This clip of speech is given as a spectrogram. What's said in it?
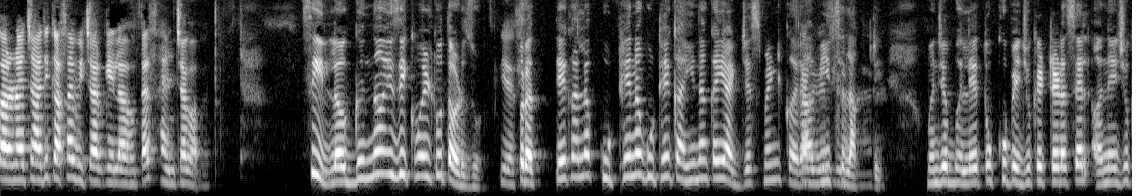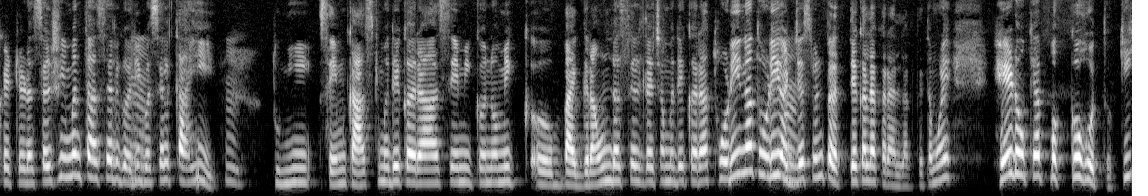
करण्याच्या आधी कसा विचार केला होतास ह्यांच्या बाबत सी लग्न इज इक्वल टू तडजोड Yes. प्रत्येकाला कुठे ना कुठे काही ना काही ऍडजस्टमेंट करावीच. लागते म्हणजे भले तो खूप एज्युकेटेड असेल अनएज्युकेटेड असेल श्रीमंत असेल गरीब. असेल काही. तुम्ही सेम कास्टमध्ये करा सेम इकॉनॉमिक बॅकग्राऊंड असेल त्याच्यामध्ये करा थोडी ना थोडी. ऍडजस्टमेंट प्रत्येकाला करायला लागते त्यामुळे हे डोक्यात पक्क होतं की.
